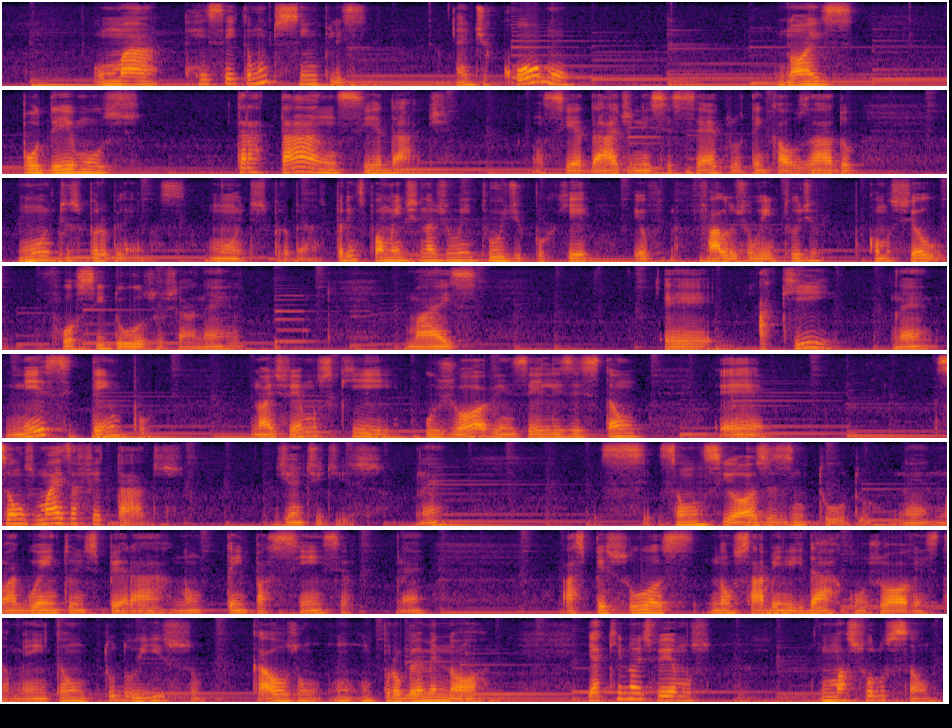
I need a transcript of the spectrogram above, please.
uma receita muito simples né, de como nós podemos tratar a ansiedade. A ansiedade nesse século tem causado muitos problemas, muitos problemas, principalmente na juventude, porque eu falo juventude como se eu fosse idoso já, né? Mas é, aqui, né, nesse tempo, nós vemos que os jovens eles estão é, são os mais afetados diante disso, né? São ansiosos em tudo, né? Não aguentam esperar, não têm paciência, né? As pessoas não sabem lidar com jovens também, então tudo isso causa um, um problema enorme. E aqui nós vemos uma solução.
